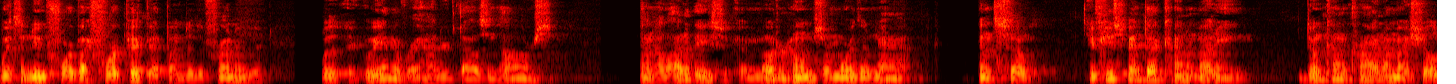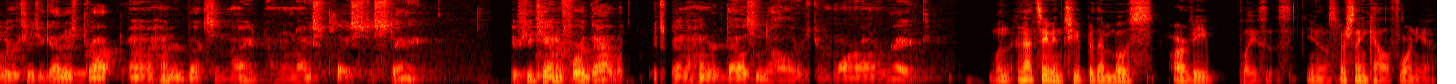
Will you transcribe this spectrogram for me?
with a new four x four pickup under the front of it, well, we had over a hundred thousand dollars, and a lot of these uh, motorhomes are more than that. And so, if you spent that kind of money, don't come crying on my shoulder because you got to drop a hundred bucks a night on a nice place to stay. If you can't afford that, you spend hundred thousand dollars or more on a rig. Well, and that's even cheaper than most RV places, you know, especially in California.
